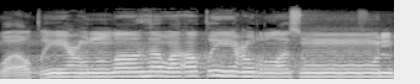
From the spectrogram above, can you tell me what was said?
وأطيعوا الله وأطيعوا الرسول.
